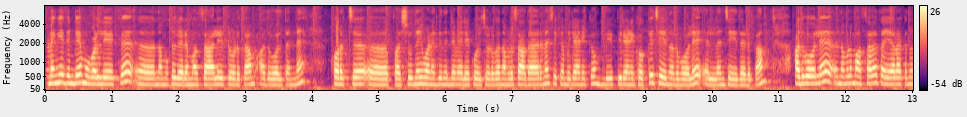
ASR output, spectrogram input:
വേണമെങ്കിൽ ഇതിന്റെ മുകളിലേക്ക് നമുക്ക് ഗരം മസാല ഇട്ട് കൊടുക്കാം. അതുപോലെ തന്നെ കുറച്ച് പശു നെയ്യ് വേണമെങ്കിൽ ഇതിന്റെ മേലേക്ക് ഒഴിച്ചു കൊടുക്കാം. നമ്മൾ സാധാരണ ചിക്കൻ ബിരിയാണിക്കും ബീഫ് ബിരിയാണിക്കും ഒക്കെ ചെയ്യുന്നത് പോലെ എല്ലാം ചെയ്തെടുക്കാം. അതുപോലെ നമ്മൾ മസാല തയ്യാറാക്കുന്ന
